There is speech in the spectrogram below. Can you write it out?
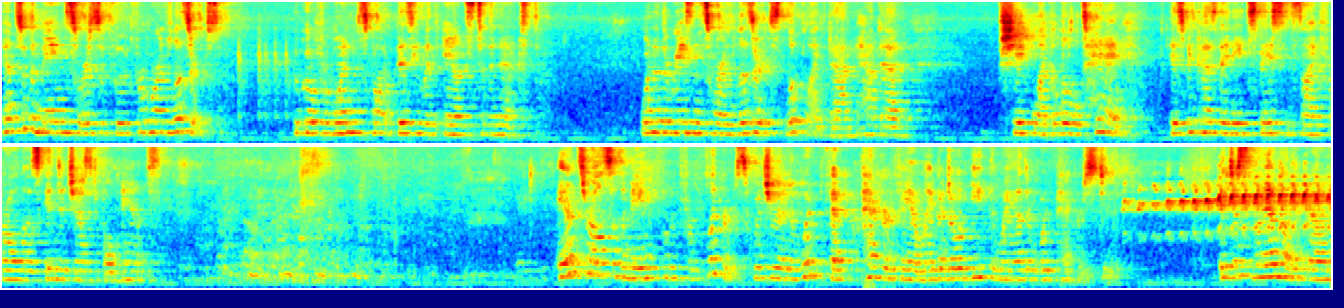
Ants are the main source of food for horned lizards, who go from one spot busy with ants to the next. One of the reasons horned lizards look like that, and have that shape like a little tank, is because they need space inside for all those indigestible ants. Ants are also the main food for flickers, which are in the woodpecker family but don't eat the way other woodpeckers do. They just land on the ground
